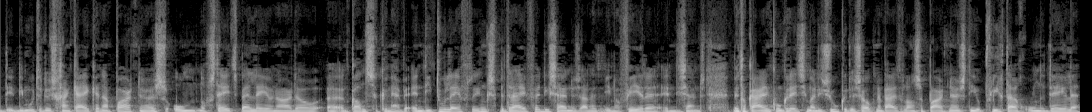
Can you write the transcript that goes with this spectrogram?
die, die, moeten dus gaan kijken naar partners... om nog steeds bij Leonardo een kans te kunnen hebben. En die toeleveringsbedrijven die zijn dus aan het innoveren. En die zijn dus met elkaar in concurrentie. Maar die zoeken dus ook naar buitenlandse partners die op vliegtuigonderdelen.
